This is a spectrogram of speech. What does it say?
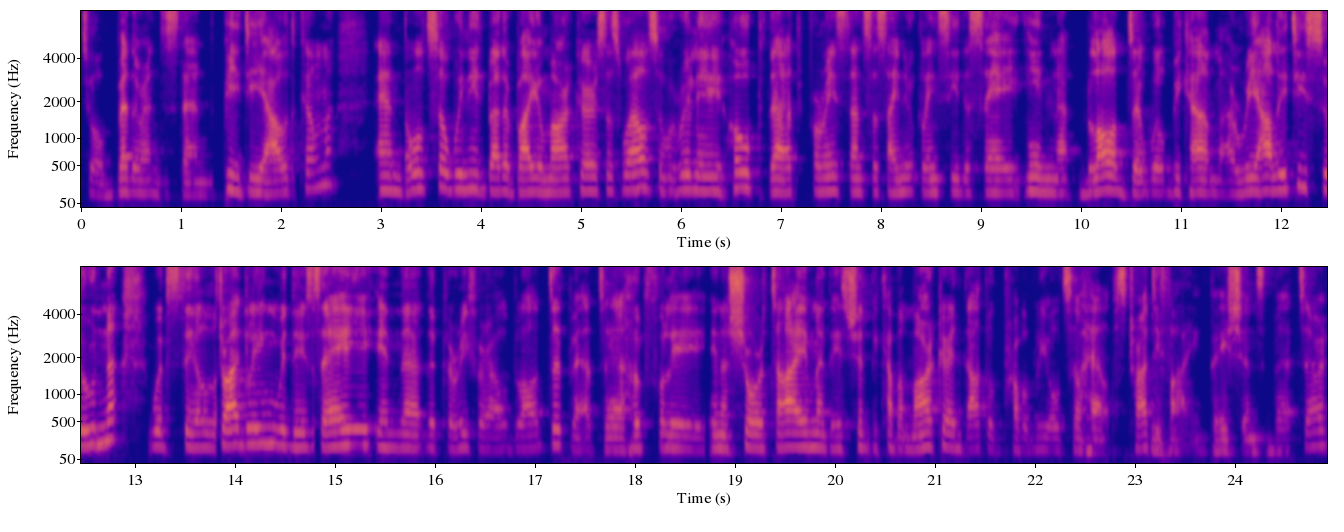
to better understand PD outcome. And also, we need better biomarkers as well. So, we really hope that, for instance, the synuclein CDSA in blood will become a reality soon. We're still struggling with this A in the, the peripheral blood, but uh, hopefully, in a short time, this should become a marker, and that will probably also help stratifying mm-hmm. patients better.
